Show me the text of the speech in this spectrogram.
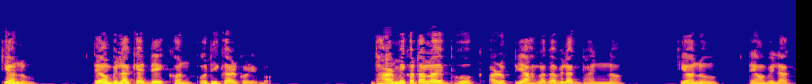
কিয়নো তেওঁবিলাকে দেশখন অধিকাৰ কৰিব। ধাৰ্মিকতালৈ ভোক আৰু পিয়াহ লগাবিলাক ধন্য কিয়নো তেওঁবিলাক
